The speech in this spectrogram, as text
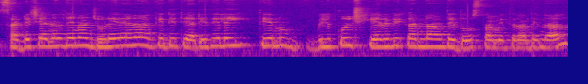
ਸਾਡੇ ਚੈਨਲ ਦੇ ਨਾਲ ਜੁੜੇ ਰਹਿਣਾ ਅੱਗੇ ਦੀ ਤਿਆਰੀ ਦੇ ਲਈ ਤੇ ਇਹਨੂੰ ਬਿਲਕੁਲ ਸ਼ੇਅਰ ਵੀ ਕਰਨਾ ਆਪਣੇ ਦੋਸਤਾਂ ਮਿੱਤਰਾਂ ਦੇ ਨਾਲ।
